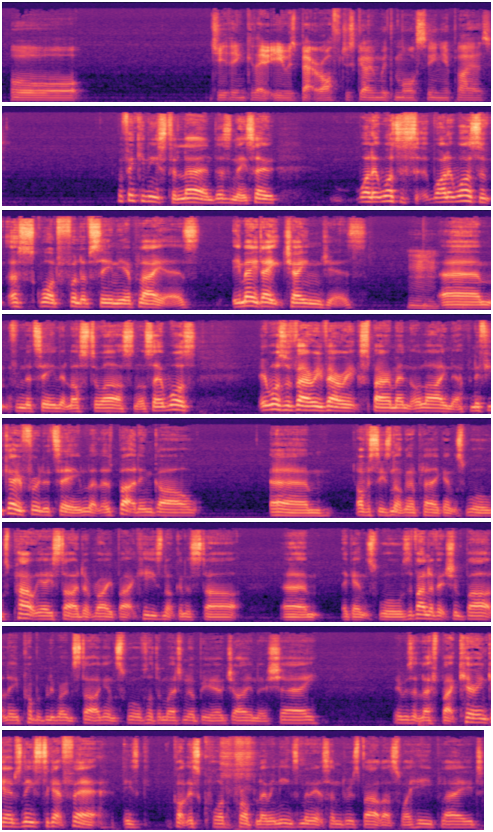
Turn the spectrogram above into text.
or do you think that he was better off just going with more senior players? I think he needs to learn, doesn't he? So while it was a, while it was a, a squad full of senior players, he made eight changes mm. um, from the team that lost to Arsenal. So it was it was a very, very experimental lineup. And if you go through the team, look, there's Button in goal. Um, obviously, he's not going to play against Wolves. Peltier started at right back. He's not going to start um, against Wolves. Ivanovic and Bartley probably won't start against Wolves. I'd imagine it'll be Ajayi and O'Shea. It was at left back. Kieran Gibbs needs to get fit. He's got this quad problem. He needs minutes under his belt. That's why he played.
